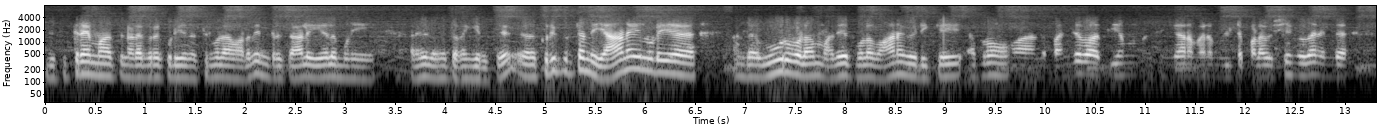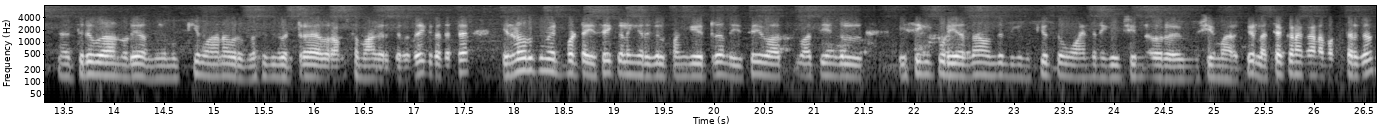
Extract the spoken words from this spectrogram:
இந்த சித்திரை மாதத்தில் நடைபெறக்கூடிய அந்த திருவிழாவானது இன்று காலை ஏழு மணி அளவில் வந்து தொடங்கியிருக்கு. குறிப்பிட்ட அந்த யானைகளுடைய அந்த ஊர்வலம் அதே போல வான வேடிக்கை அப்புறம் அந்த பஞ்சவாத்தியம் சிங்காரமேளம் உள்ளிட்ட பல விஷயங்கள் தான் இந்த திருவிழாவினுடைய மிக முக்கியமான ஒரு பிரசித்தி பெற்ற ஒரு அம்சமாக இருக்கிறது. கிட்டத்தட்ட இருநூறுக்கும் மேற்பட்ட இசைக்கலைஞர்கள் பங்கேற்று அந்த இசை வாத் வாத்தியங்கள் இசைக்கக்கூடியது தான் வந்து மிக முக்கியத்துவம் வாய்ந்த நிகழ்ச்சின்னு ஒரு விஷயமா இருக்கு. லட்சக்கணக்கான பக்தர்கள்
